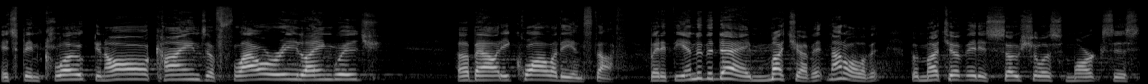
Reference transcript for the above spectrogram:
It's been cloaked in all kinds of flowery language about equality and stuff. But at the end of the day, much of it, not all of it, but much of it is socialist, Marxist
